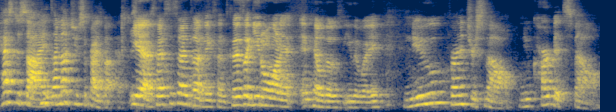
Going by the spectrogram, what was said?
Pesticides, I'm not too surprised about pesticides. yeah, pesticides that makes sense because it's like you don't want to inhale those either way. New furniture smell, new carpet smell,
